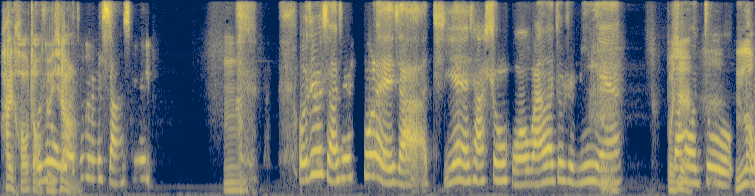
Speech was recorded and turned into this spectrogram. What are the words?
还好找对象，就是想先，嗯，我就是想先 出来一下，体验一下生活，完了就是明年，不是然后就你老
